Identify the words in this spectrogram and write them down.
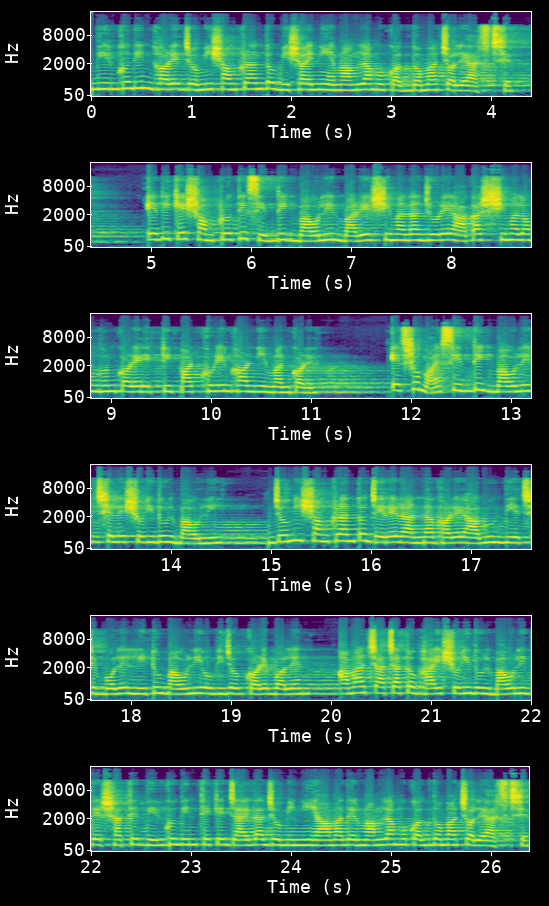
দীর্ঘদিন ধরে জমি সংক্রান্ত বিষয় নিয়ে মামলা মোকদ্দমা চলে আসছে। এদিকে সম্প্রতি সিদ্দিক বাউলির বাড়ির সীমানা জুড়ে আকাশ সীমা লঙ্ঘন করে একটি পাটখুরির ঘর নির্মাণ করে। এ সময় সিদ্দিক বাউলির ছেলে শহীদুল বাউলি, জমি সংক্রান্ত জেরে রান্নাঘরে আগুন দিয়েছে বলে লিটু বাউলি অভিযোগ করে বলেন, আমার চাচাতো ভাই শহীদুল বাউলিদের সাথে দীর্ঘদিন থেকে জায়গা জমি নিয়ে আমাদের মামলা মোকদ্দমা চলে আসছে।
